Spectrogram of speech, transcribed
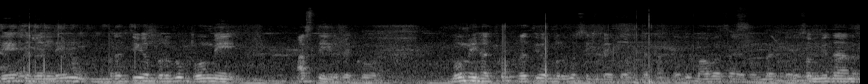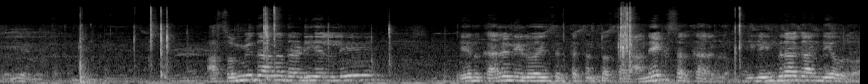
ದೇಶದಲ್ಲಿ ಪ್ರತಿಯೊಬ್ಬರಿಗೂ ಭೂಮಿ ಆಸ್ತಿ ಇರಬೇಕು. ಭೂಮಿ ಹಕ್ಕು ಪ್ರತಿಯೊಬ್ಬರಿಗೂ ಸಿಗಬೇಕು ಅಂತಕ್ಕಂಥದ್ದು ಬಾಬಾ ಸಾಹೇಬ್ ಅಂಬೇಡ್ಕರ್ ಸಂವಿಧಾನದಲ್ಲಿ ಏನಿರ್ತಕ್ಕಂಥ ಆ ಸಂವಿಧಾನದ ಅಡಿಯಲ್ಲಿ ಏನು ಕಾರ್ಯನಿರ್ವಹಿಸಿರ್ತಕ್ಕಂಥ ಅನೇಕ ಸರ್ಕಾರಗಳು. ಈಗ ಇಂದಿರಾ ಗಾಂಧಿ ಅವರು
